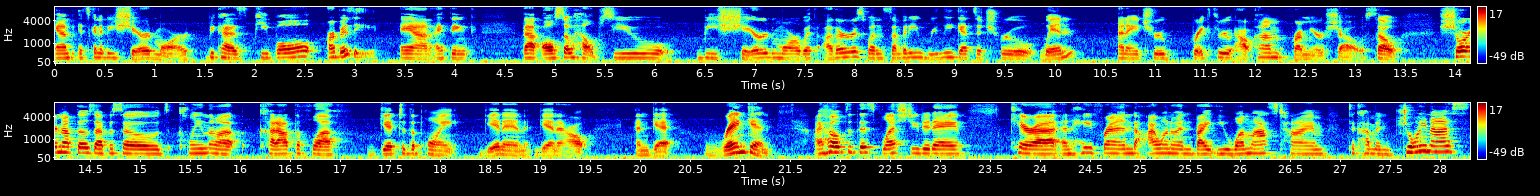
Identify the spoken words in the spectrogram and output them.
and it's going to be shared more because people are busy. And I think that also helps you be shared more with others when somebody really gets a true win and a true breakthrough outcome from your show. So, shorten up those episodes, clean them up, cut out the fluff, get to the point, get in, get out, and get ranking. I hope that this blessed you today. Kara, and hey, friend, I want to invite you one last time to come and join us.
